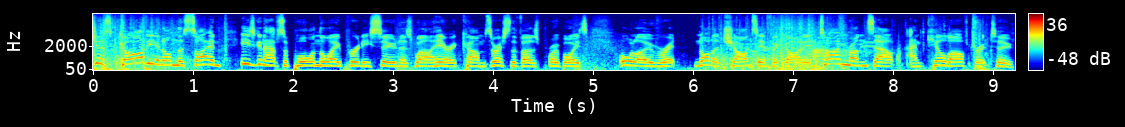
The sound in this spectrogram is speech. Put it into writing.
Just Guardian on the site, And he's going to have support on the way pretty soon as well. Here it comes. The rest of the Virtus Pro boys all over it. Not a chance here for Guardian. Time runs out and killed after it too.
